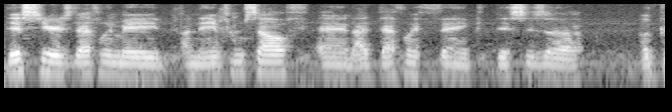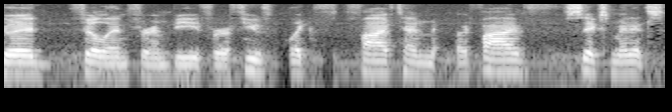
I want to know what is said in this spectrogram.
This year, he's definitely made a name for himself, and I definitely think this is a a good fill in for Embiid for a few like five, ten, like five, six minutes,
